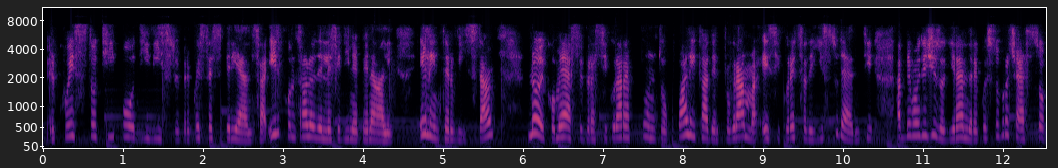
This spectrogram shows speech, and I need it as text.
per questo tipo di visto e per questa esperienza il controllo delle fedine penali e l'intervista, noi come F per assicurare appunto qualità del programma e sicurezza degli studenti abbiamo deciso di rendere questo processo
